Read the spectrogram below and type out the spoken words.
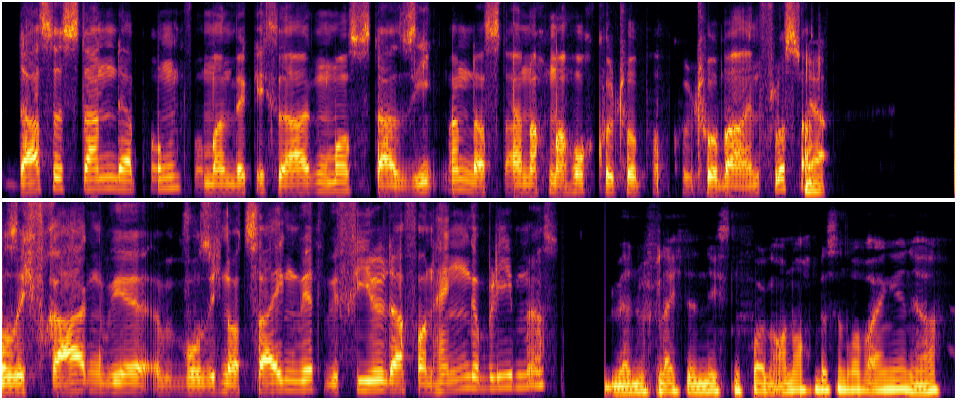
das ist dann der Punkt, wo man wirklich sagen muss, da sieht man, dass da nochmal Hochkultur, Popkultur beeinflusst hat. Ja. Wo sich fragen wir, wo sich noch zeigen wird, wie viel davon hängen geblieben ist. Werden wir vielleicht in den nächsten Folgen auch noch ein bisschen drauf eingehen, ja.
